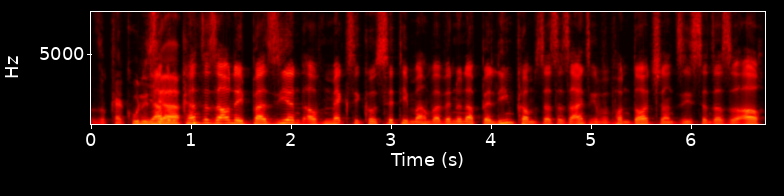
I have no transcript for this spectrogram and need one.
Also Cancun ist Ja, ja. aber du kannst es auch nicht basierend auf Mexico City machen, weil wenn du nach Berlin kommst, das ist das Einzige, was du von Deutschland siehst, dann sagst du auch,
